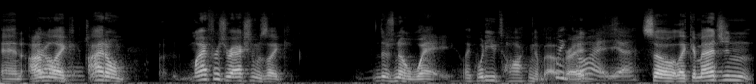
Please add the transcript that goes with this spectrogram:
and I'm all like, I don't. My first reaction was like, "There's no way! Like, what are you talking about, oh right?" god, yeah. So like, imagine.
